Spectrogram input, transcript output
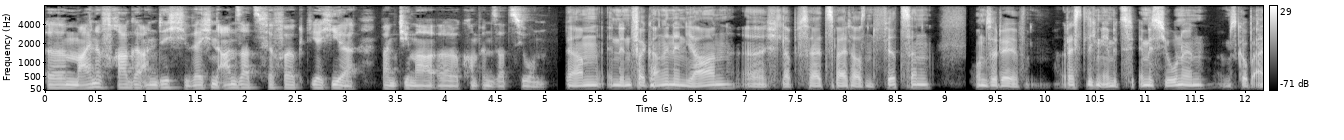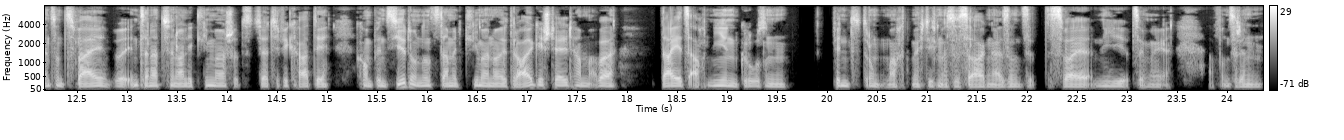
Äh, meine Frage an dich, welchen Ansatz verfolgt ihr hier beim Thema äh, Kompensation? Wir haben in den vergangenen Jahren, äh, ich glaube seit 2014, unsere restlichen Emissionen im Scope 1 und 2 über internationale Klimaschutzzertifikate kompensiert und uns damit klimaneutral gestellt haben, aber da jetzt auch nie einen großen Wind drum gemacht, möchte ich mal so sagen. Also das war ja nie jetzt irgendwie auf unseren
